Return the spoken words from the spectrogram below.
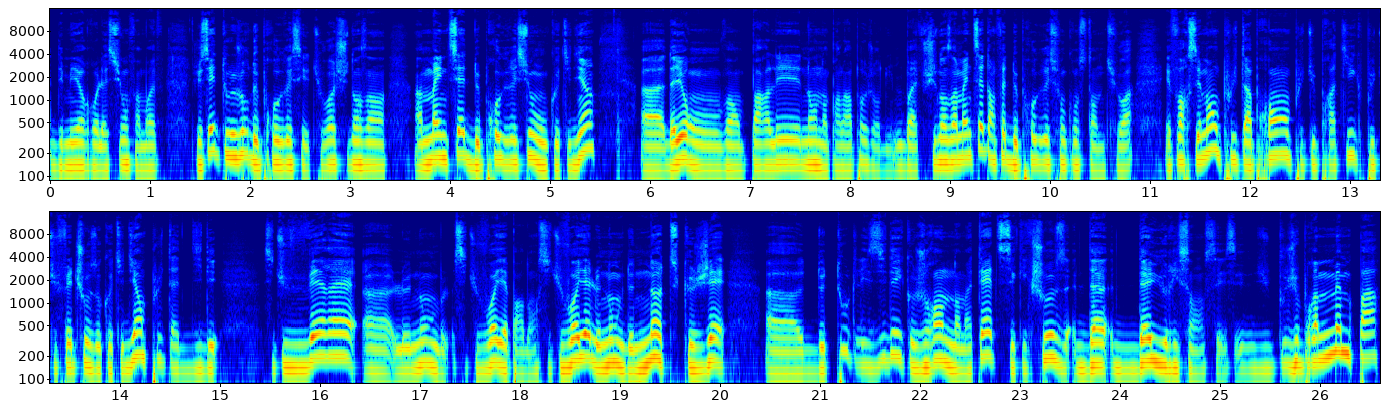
des meilleures relations, enfin bref, j'essaye tous les jours de progresser, tu vois. Je suis dans un, un mindset de progression au quotidien. Euh, D'ailleurs, on va en parler. Non, on n'en parlera pas aujourd'hui. Bref, je suis dans un mindset en fait de progression constante, tu vois. Et forcément, plus tu apprends, plus tu pratiques, plus tu fais de choses au quotidien, plus tu as d'idées. Si tu verrais euh, le nombre, si tu voyais, pardon, si tu voyais le nombre de notes que j'ai euh, de toutes les idées que je rentre dans ma tête, c'est quelque chose d'ahurissant. Je pourrais même pas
